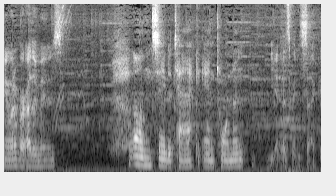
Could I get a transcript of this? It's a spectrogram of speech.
I mean, what of our other moves? Um, Sand Attack and Torment. Yeah, that's gonna suck.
